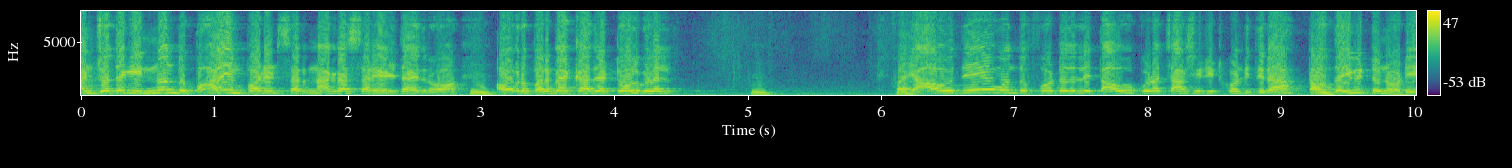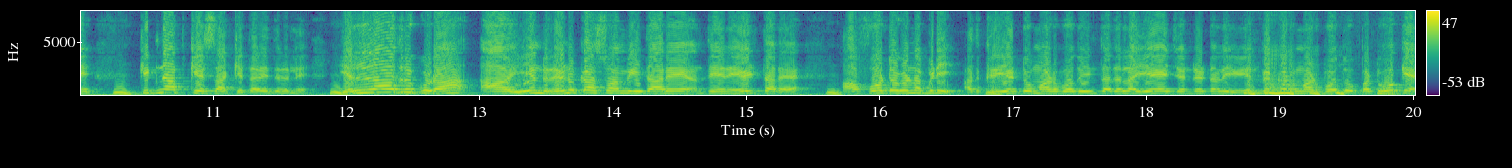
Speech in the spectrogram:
ಅಂಡ್ ಜೊತೆಗೆ ಇನ್ನೊಂದು ಬಹಳ ಇಂಪಾರ್ಟೆಂಟ್ ಸರ್ ನಾಗರಾಜ್ ಸರ್ ಹೇಳ್ತಾ ಇದ್ರು. ಅವ್ರು ಬರ್ಬೇಕಾದ್ರೆ ಟೋಲ್ಗಳಲ್ಲಿ. ಯಾವುದೇ ಒಂದು ಫೋಟೋದಲ್ಲಿ ತಾವು ಕೂಡ ಚಾರ್ಜ್ ಶೀಟ್ ಇಟ್ಕೊಂಡಿದ್ದೀರಾ ತಾವು ದಯವಿಟ್ಟು ನೋಡಿ ಕಿಡ್ನಾಪ್ ಕೇಸ್ ಹಾಕಿದ್ದಾರೆ ಇದರಲ್ಲಿ. ಎಲ್ಲಾದ್ರೂ ಕೂಡ ಆ ಏನ್ ರೇಣುಕಾ ಸ್ವಾಮಿ ಇದಾರೆ ಅಂತ ಏನ್ ಹೇಳ್ತಾರೆ ಆ ಫೋಟೋಗಳನ್ನ ಬಿಡಿ. ಅದು ಕ್ರಿಯೇಟಿವ್ ಮಾಡಬಹುದು ಇಂಥದೆಲ್ಲ ಏ ಜನರೇಟ್ ಅಲ್ಲಿ ಏನ್ ಬೇಕಾದ್ರೂ ಮಾಡಬಹುದು ಬಟ್ ಓಕೆ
